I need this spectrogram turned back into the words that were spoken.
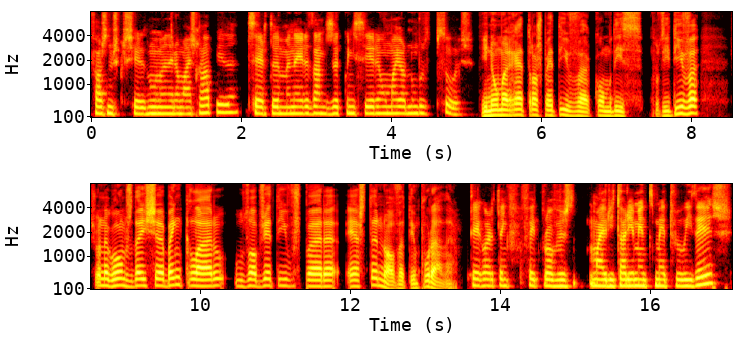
faz-nos crescer de uma maneira mais rápida, de certa maneira dá-nos a conhecer a um maior número de pessoas. E numa retrospectiva, como disse, positiva, Joana Gomes deixa bem claro os objetivos para esta nova temporada. Até agora tenho feito provas maioritariamente metro e 10,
